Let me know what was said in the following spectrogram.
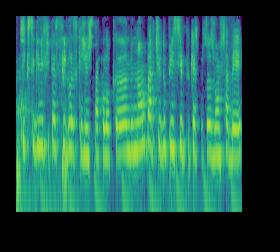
o que, que significa as siglas que a gente está colocando, não partir do princípio que as pessoas vão saber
